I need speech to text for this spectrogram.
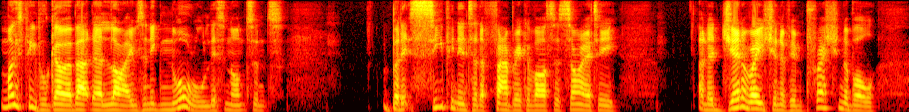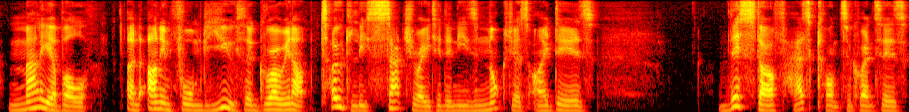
Most people go about their lives and ignore all this nonsense. But it's seeping into the fabric of our society, and a generation of impressionable, malleable, and uninformed youth are growing up totally saturated in these noxious ideas. This stuff has consequences.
